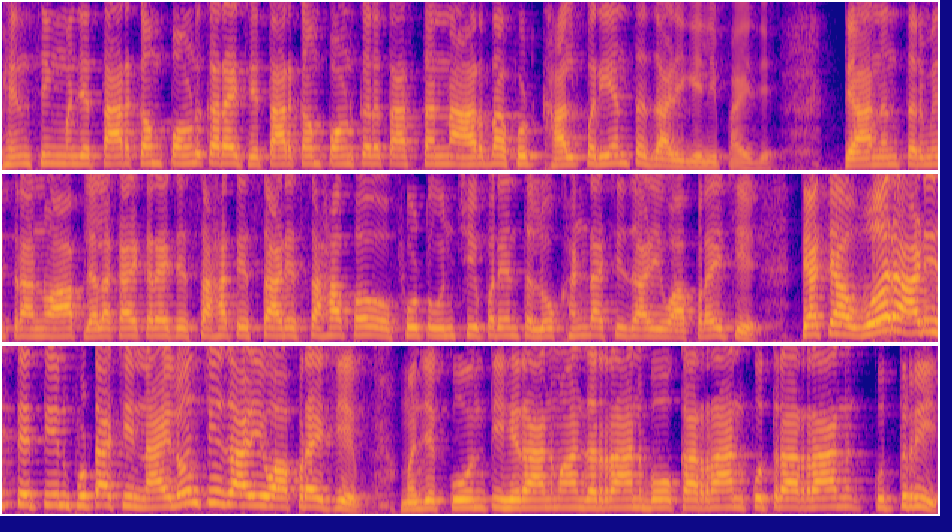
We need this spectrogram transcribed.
फेन्सिंग म्हणजे तार कंपाऊंड करायचे. तार कंपाऊंड करत असताना अर्धा फूट खालपर्यंत जाळी गेली पाहिजे. त्यानंतर मित्रांनो आपल्याला काय करायचे सहा ते साडेसहा फूट उंचीपर्यंत लोखंडाची जाळी वापरायची. त्याच्या वर अडीच ते तीन फुटाची नायलॉनची जाळी वापरायची. म्हणजे कोणतीही रान मांजर रान बोका रान कुत्रा रान कुत्री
